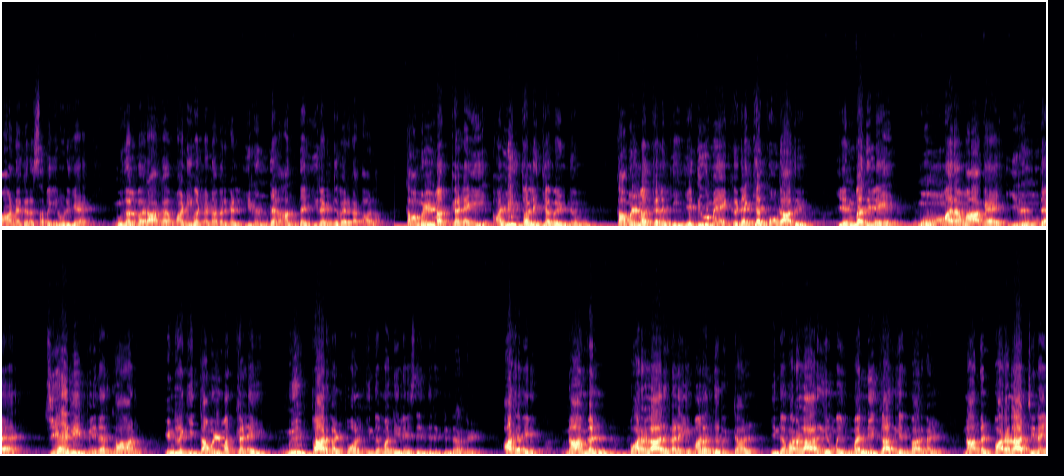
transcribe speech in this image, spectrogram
மாநகர சபையினுடைய முதல்வராக மணிவண்ணன் அவர்கள் இருந்த அந்த இரண்டு வருட காலம். தமிழ் மக்களை அழித்தொழிக்க வேண்டும். தமிழ் மக்களுக்கு எதுவுமே கிடைக்கக்கூடாது என்பதிலே மும்மரமாக இருந்த ஜேவிபியினர் தான் இன்றைக்கு தமிழ் மக்களை மீட்பார்கள் போல் இந்த மண்ணிலே சேர்ந்திருக்கின்றார்கள். ஆகவே நாங்கள் வரலாறுகளை மறந்துவிட்டால் இந்த வரலாறு எம்மை மன்னிக்காது என்பார்கள். நாங்கள் வரலாற்றினை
